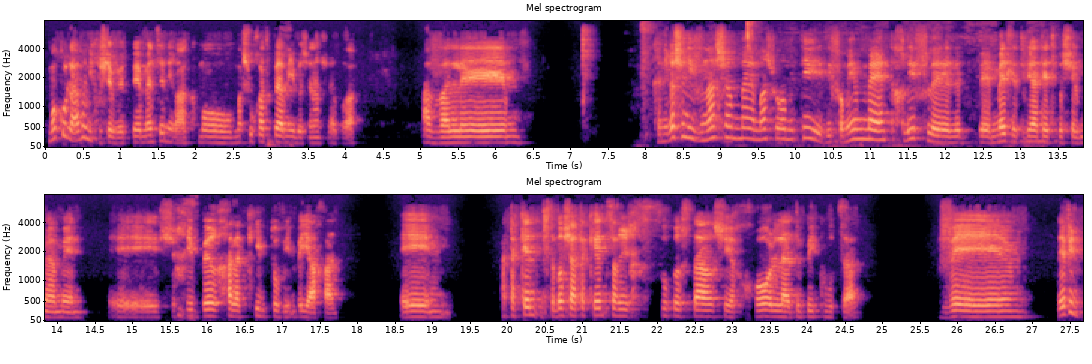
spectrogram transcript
אה, כמו כולם אני חושבת, באמת זה נראה כמו משהו חד פעמי בשנה שעברה, אבל אה, כנראה שנבנה שם אה, משהו אמיתי, לפעמים אין תחליף באמת לטביעת אצבע של מאמן, שחיבר חלקים טובים ביחד. אתה כן, מסתבר שאתה כן צריך סופרסטאר שיכול להדביק קבוצה. ודווין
